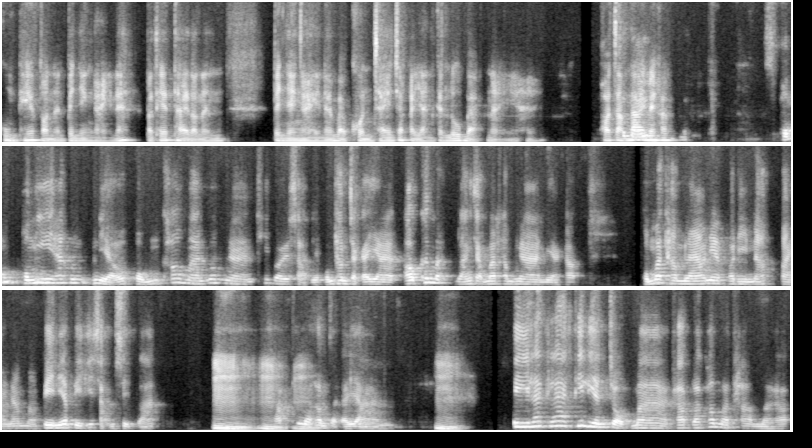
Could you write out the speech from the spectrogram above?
กรุงเทพตอนนั้นเป็นยังไงนะประเทศไทยตอนนั้นเป็นยังไงนะแบบคนใช้จักรยานกันรูปแบบไหนฮะพอจำได้ไหมครับ ผมผมมีฮะคุณคุณเดี๋ยว ผมเข้ามาร่วมงานที่บริษัทเนี่ยผมทำจักรยานเอาขึ้นมาหลังจากมาทำงานเนี่ยครับ ผมมาทำแล้วเนี่ยพอดีนับไปนับมา ปีนี้ปีที่สามสิบละอืมอืมครับที่มาทำจักรยานอืมปีแรก ๆ ที่เรียนจบมาครับ แล้วเข้ามาทำอะครับ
